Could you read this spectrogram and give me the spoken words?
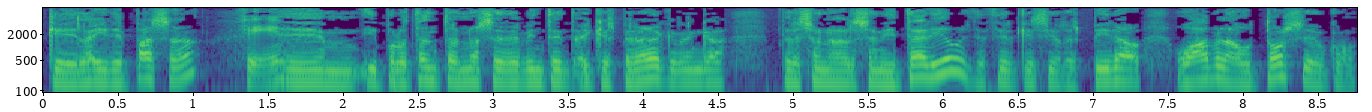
que el aire pasa. Sí. eh, y por lo tanto no se debe intentar, hay que esperar a que venga personal sanitario, es decir, que si respira o, o habla o tose o co-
